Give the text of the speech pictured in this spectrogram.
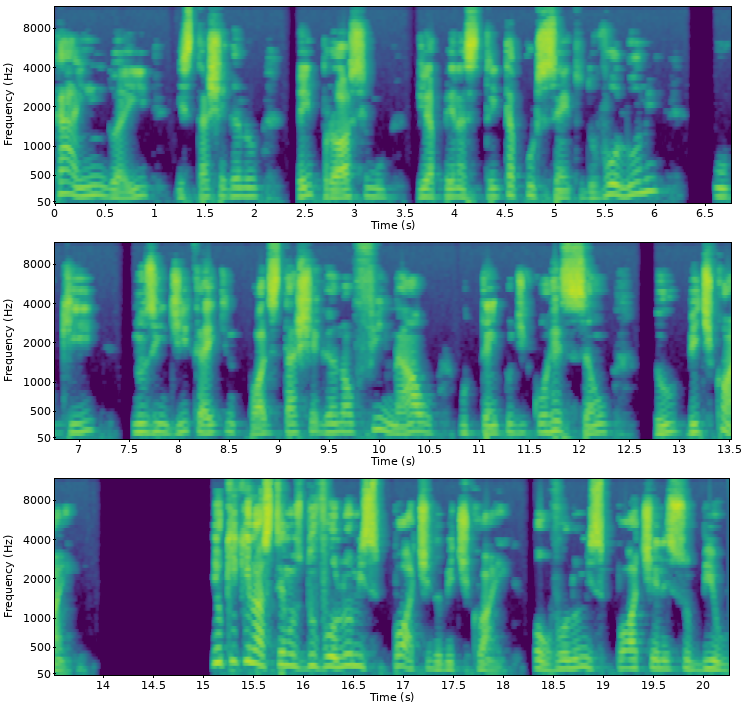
caindo aí, está chegando bem próximo de apenas 30% do volume, o que nos indica aí que pode estar chegando ao final o tempo de correção do Bitcoin. E o que, que nós temos do volume spot do Bitcoin? Bom, o volume spot ele subiu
